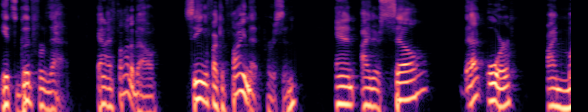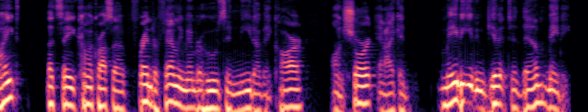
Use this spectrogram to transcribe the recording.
It's good for that. And I thought about seeing if I could find that person and either sell that or I might let's say, come across a friend or family member who's in need of a car on short, and I could maybe even give it to them. Maybe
